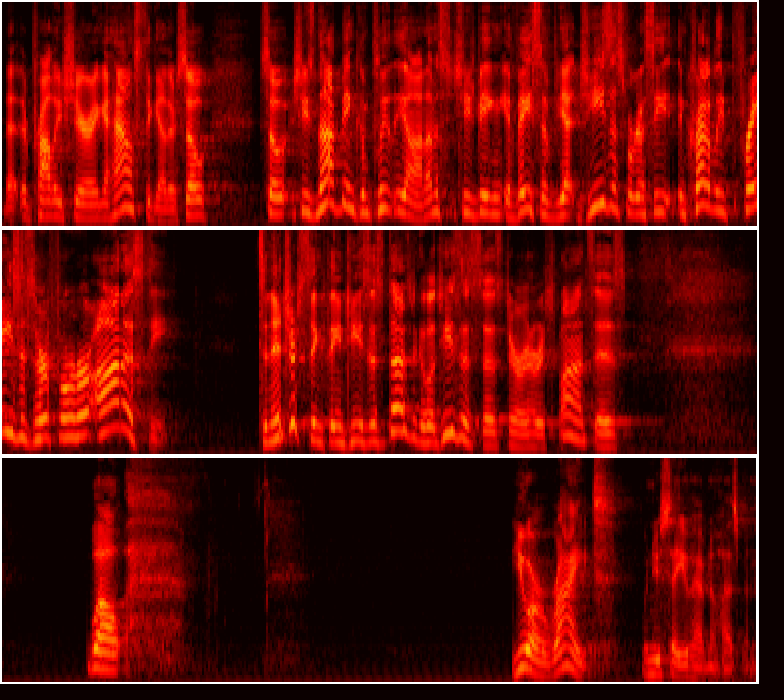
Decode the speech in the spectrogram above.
that they're probably sharing a house together. So, so she's not being completely honest. She's being evasive, yet Jesus, we're going to see, incredibly praises her for her honesty. It's an interesting thing Jesus does because what Jesus says to her in response is, Well, you are right when you say you have no husband.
